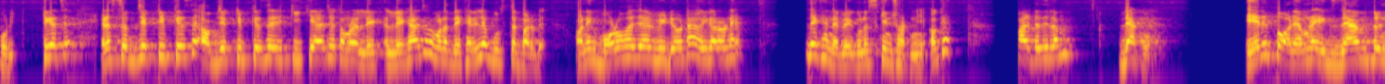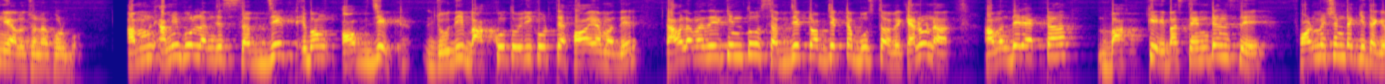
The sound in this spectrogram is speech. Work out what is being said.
করি, ঠিক আছে? এটা সাবজেক্টিভ কেসে অবজেক্টিভ কেসে কি কি আছে তোমরা লেখা আছে, তোমরা দেখে নিলে বুঝতে পারবে। অনেক বড় হয়ে যাবে ভিডিওটা ওই কারণে দেখে নেবে, এগুলো স্ক্রিনশট নিয়ে ওকে পাল্টে দিলাম। দেখো এরপরে আমরা এক্সাম্পল নিয়ে আলোচনা করব। আম- বললাম যে সাবজেক্ট এবং অবজেক্ট যদি বাক্য তৈরি করতে হয় আমাদের, তাহলে আমাদের কিন্তু সাবজেক্ট অবজেক্টটা বুঝতে হবে। কেননা আমাদের একটা বাক্যে বা সেন্টেন্সে ফরমেশনটা কি থাকে?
